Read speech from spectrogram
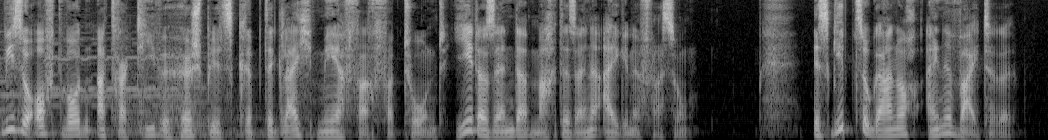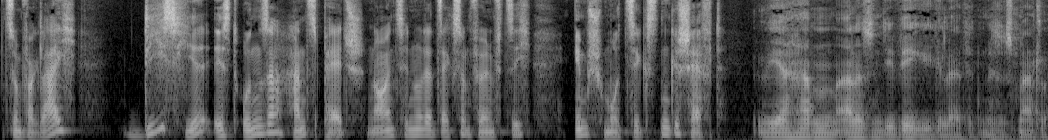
Wie so oft wurden attraktive Hörspielskripte gleich mehrfach vertont. Jeder Sender machte seine eigene Fassung. Es gibt sogar noch eine weitere. Zum Vergleich, dies hier ist unser Hans Patch 1956 im schmutzigsten Geschäft. Wir haben alles in die Wege geleitet, Mrs. Martle.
